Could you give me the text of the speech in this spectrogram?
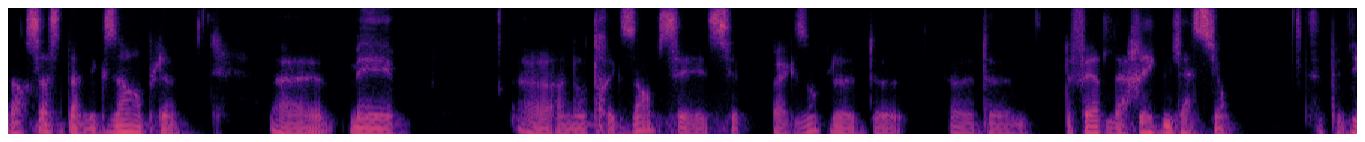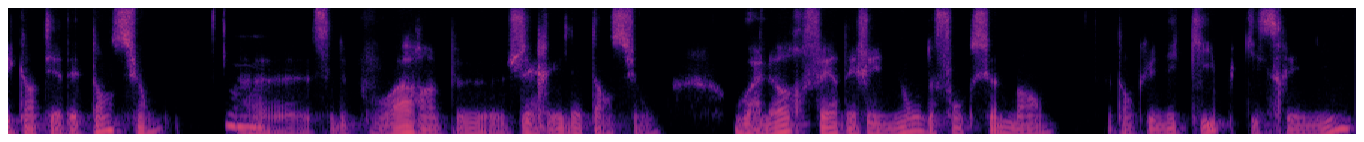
Alors, ça, c'est un exemple. Euh, mais un autre exemple, c'est par exemple de, de, de, faire de la régulation. C'est-à-dire quand il y a des tensions, mmh. c'est de pouvoir un peu gérer les tensions ou alors faire des réunions de fonctionnement. Donc une équipe qui se réunit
